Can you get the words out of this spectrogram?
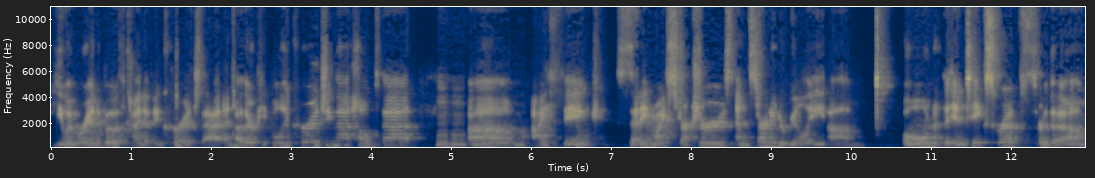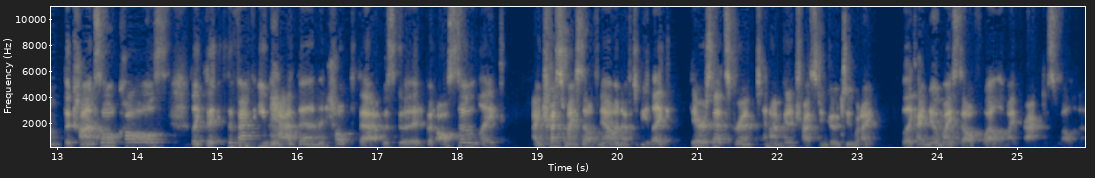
you and Miranda both kind of encourage that, and other people encouraging that helped that. Mm-hmm. Um, I think setting my structures and starting to really um, own the intake scripts or the um, mm. the consult calls. Like the the fact that you had them and helped that was good, but also like I trust myself now enough to be like, there's that script, and I'm going to trust and go do what I like. I know myself well and my practice well enough.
